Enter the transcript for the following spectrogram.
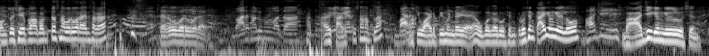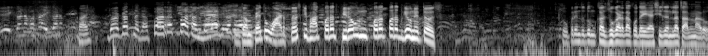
आमचं शेप हा बघतोस ना बरोबर आहे सगळा? सर्व बरोबर आहे. बार भाऊ आता. अरे काढतोस ना आपला? आमची वाढपी मंडळी आहे हो बघा रोशन. रोशन काय घेऊन गेलेलो? भाजी. भाजी घेऊन गेलेलो रोशन. काय? बघत ना का? परत गंप्या तू वाढतस की भात परत फिरवून परत परत घेऊन येतस? तोपर्यंत तुमका जुगाड दाखवता ह्या सीझनला चालणार हो.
